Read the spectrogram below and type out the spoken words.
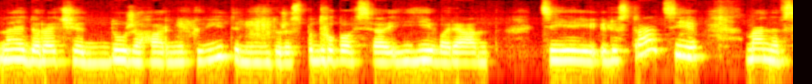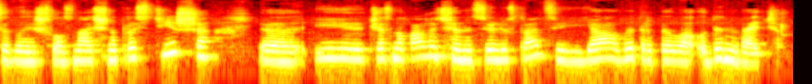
В неї, до речі, дуже гарні квіти. Мені дуже сподобався її варіант цієї ілюстрації. У мене все вийшло значно простіше. Е, І, чесно кажучи, на цю ілюстрацію я витратила один вечір.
